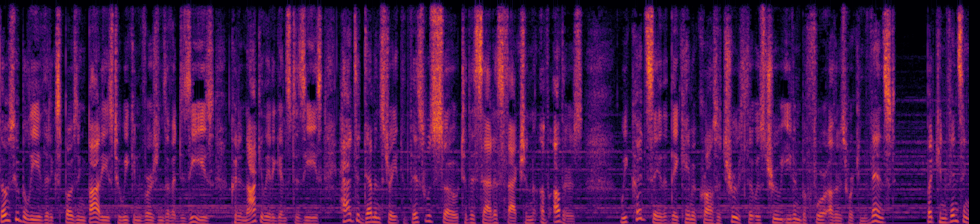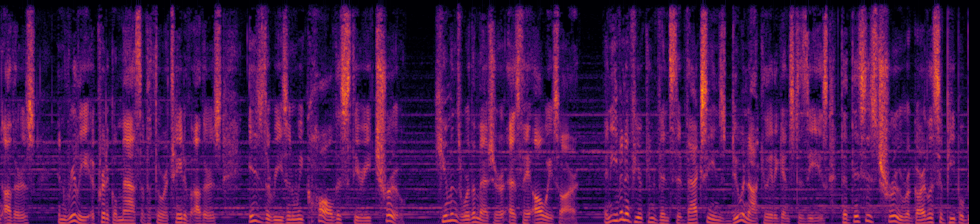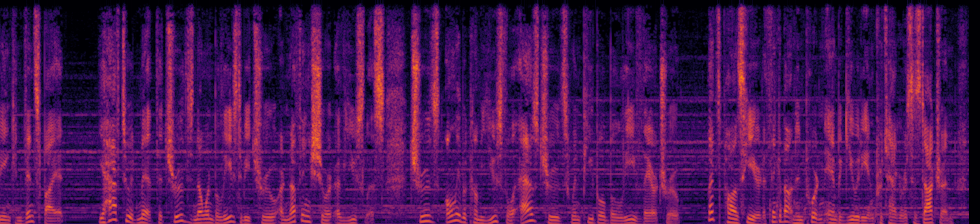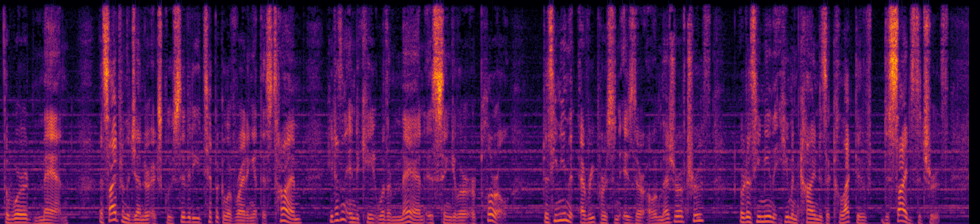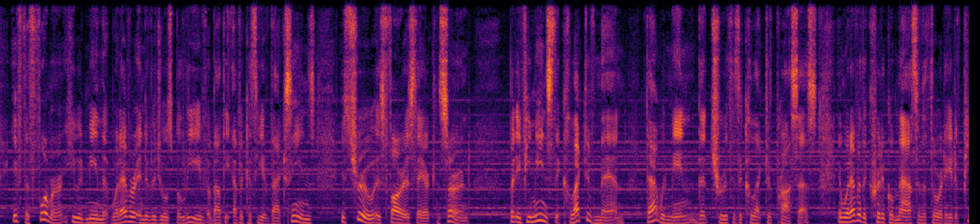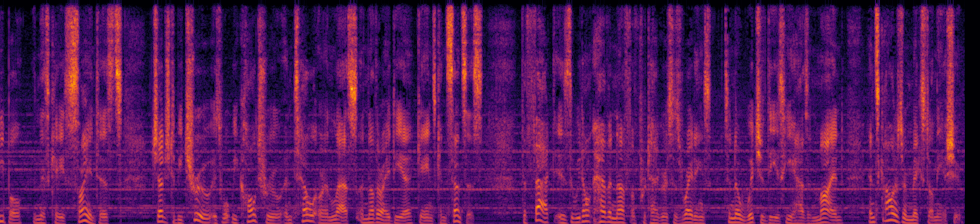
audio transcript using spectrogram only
Those who believed that exposing bodies to weakened versions of a disease could inoculate against disease had to demonstrate that this was so to the satisfaction of others. We could say that they came across a truth that was true even before others were convinced, but convincing others, and really a critical mass of authoritative others, is the reason we call this theory true. Humans were the measure, as they always are, and even if you're convinced that vaccines do inoculate against disease, that this is true regardless of people being convinced by it, you have to admit that truths no one believes to be true are nothing short of useless. Truths only become useful as truths when people believe they are true. Let's pause here to think about an important ambiguity in Protagoras' doctrine the word man. Aside from the gender exclusivity typical of writing at this time, he doesn't indicate whether man is singular or plural. Does he mean that every person is their own measure of truth? Or does he mean that humankind as a collective decides the truth? If the former, he would mean that whatever individuals believe about the efficacy of vaccines is true as far as they are concerned. But if he means the collective man, that would mean that truth is a collective process, and whatever the critical mass of authoritative people, in this case scientists, judge to be true is what we call true until or unless another idea gains consensus. The fact is that we don't have enough of Protagoras' writings to know which of these he has in mind, and scholars are mixed on the issue.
